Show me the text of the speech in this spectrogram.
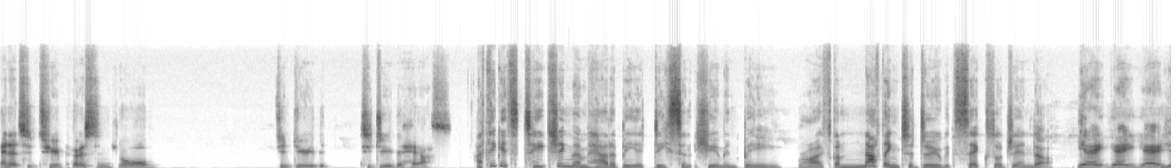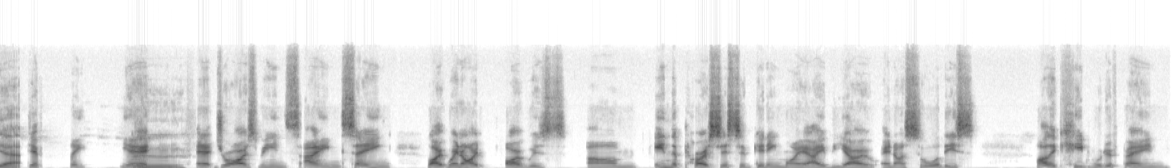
and it's a two person job to do the to do the house. I think it's teaching them how to be a decent human being, right? It's got nothing to do with sex or gender. Yeah, yeah, yeah, Yeah. definitely. Yeah, Mm. and it drives me insane seeing like when I I was um, in the process of getting my AVO, and I saw this. Oh, the kid would have been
